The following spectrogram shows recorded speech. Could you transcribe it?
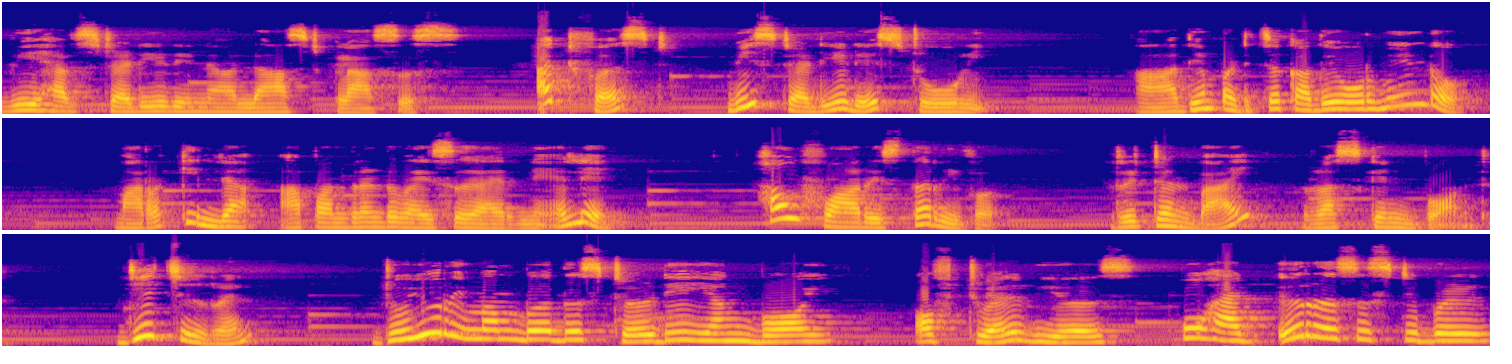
we have studied in our last classes at first we studied a story. ആദ്യം പഠിച്ച കഥ ഓർമ്മയുണ്ടോ? മറക്കില്ല ആ പന്ത്രണ്ട് വയസ്സുകാരനെ അല്ലേ? How far is the river written by Ruskin Bond dear children do you remember the sturdy young boy of twelve years who had irresistible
